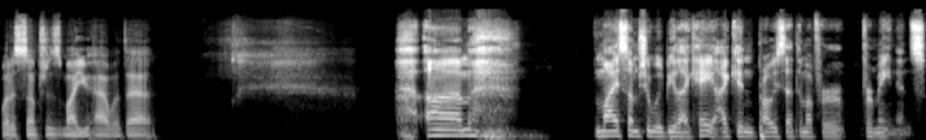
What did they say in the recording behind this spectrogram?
What assumptions might you have with that? Um, my assumption would be like, hey, I can probably set them up for for maintenance.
